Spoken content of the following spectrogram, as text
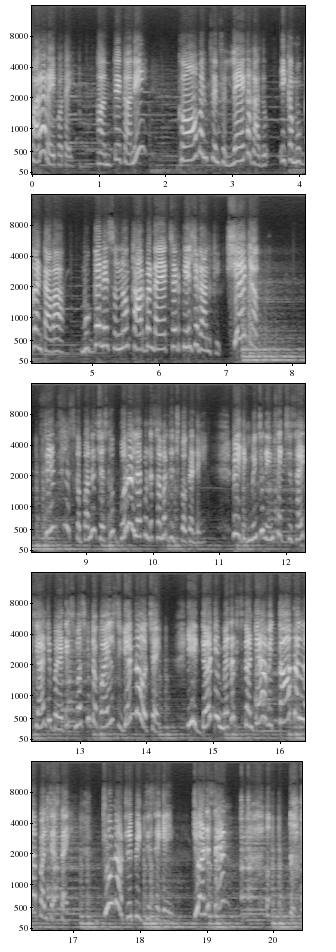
పరారైపోతాయి. అంతేకాని కామన్ సెన్స్ లేక కాదు. ఇక ముగ్గంటావా? ముగ్గనే సున్నం కార్బన్ డైఆక్సైడ్ పీల్చడానికి. సెన్స్లెస్గా పనులు చేస్తూ బుర్ర లేకుండా సమర్థించుకోకండి. వీటికి మించిన ఇన్సెక్టిసైడ్స్ యాంటీబయాటిక్స్ మస్కిటో కాయిల్స్ ఎన్నో వచ్చాయి. ఈ డర్టీ మెథడ్స్ కంటే అవి తాతల్లా పనిచేస్తాయి. Do not repeat this again do understand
